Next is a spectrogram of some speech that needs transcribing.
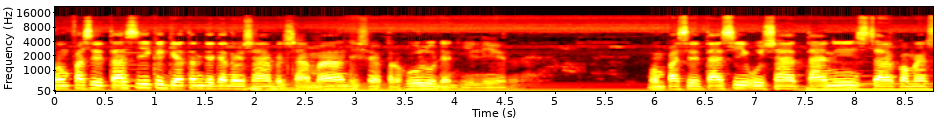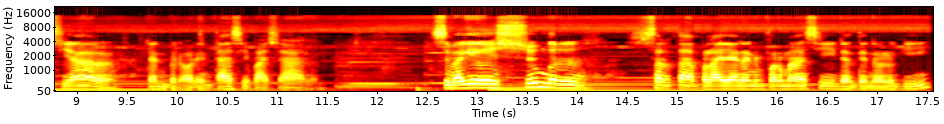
Memfasilitasi kegiatan-kegiatan usaha bersama di sektor hulu dan hilir. Memfasilitasi usaha tani secara komersial dan berorientasi pasar. Sebagai sumber serta pelayanan informasi dan teknologi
